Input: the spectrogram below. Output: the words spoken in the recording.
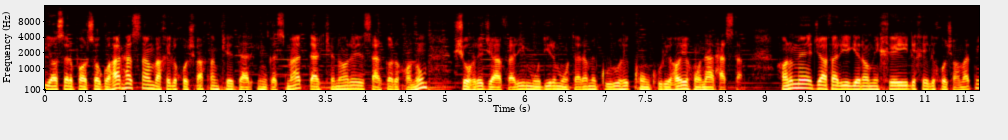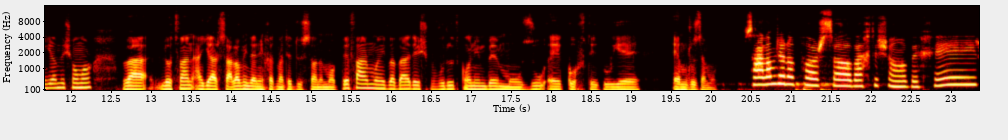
یاسر پارسا گوهر هستم و خیلی خوشبختم که در این قسمت در کنار سرکار خانم شهره جعفری مدیر محترم گروه کنکوری های هنر هستم. خانم جعفری گرامی خیلی خیلی خوش آمد میگم به شما و لطفا اگر سلامی در این خدمت دوستان ما بفرمایید و بعدش ورود کنیم به موضوع گفتگوی امروزمون. سلام جناب پارسا وقت شما به خیر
